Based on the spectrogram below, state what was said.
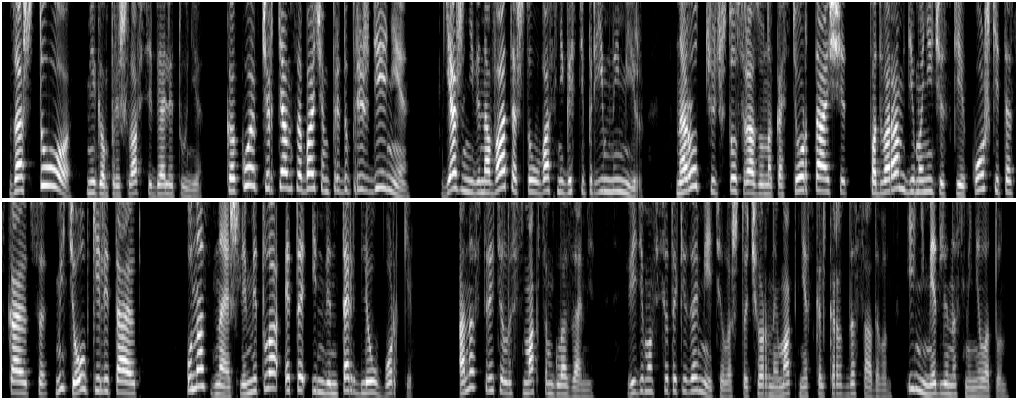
«За что?» – мигом пришла в себя Летунья. «Какое к чертям собачьим предупреждение? Я же не виновата, что у вас негостеприимный мир. Народ чуть что сразу на костер тащит, по дворам демонические кошки таскаются, метелки летают. У нас, знаешь ли, метла – это инвентарь для уборки». Она встретилась с Максом глазами. Видимо, все-таки заметила, что черный маг несколько раздосадован, и немедленно сменила тон.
